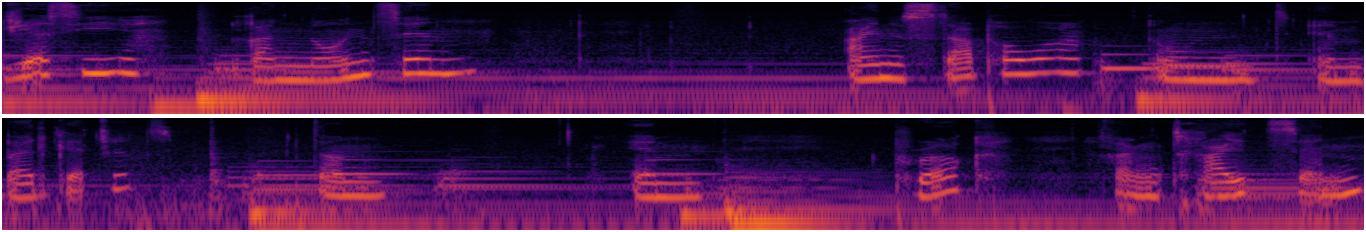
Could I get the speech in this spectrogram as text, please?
Jessie, Rang 19. Eine Star Power und ähm, beide Gadgets. Dann ähm, Brock, Rang 13.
